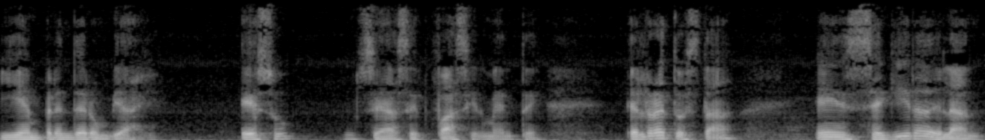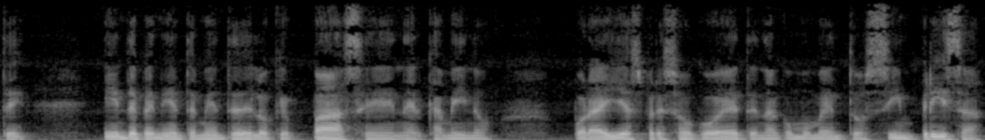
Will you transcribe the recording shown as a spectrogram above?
y emprender un viaje. Eso se hace fácilmente. El reto está en seguir adelante independientemente de lo que pase en el camino. Por ahí expresó Goethe en algún momento, sin prisa,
